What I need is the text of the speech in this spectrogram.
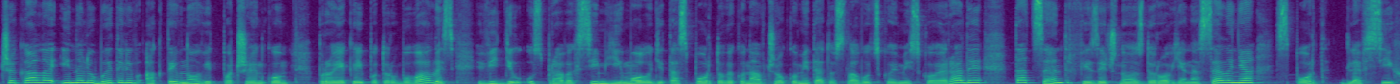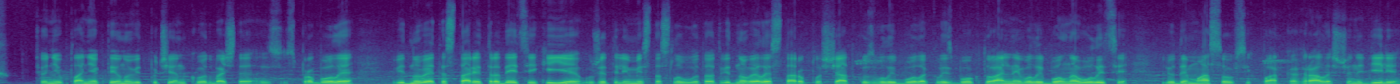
чекала і на любителів активного відпочинку, про який потурбувались відділ у справах сім'ї, молоді та спорту виконавчого комітету Славутської міської ради та Центр фізичного здоров'я населення Спорт для всіх. Сьогодні в плані активного відпочинку, от бачите, спробували відновити старі традиції, які є у жителів міста Славута. От відновили стару площадку з волейбола. Колись був актуальний волейбол на вулиці. Люди масово в всіх парках грали щонеділі.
